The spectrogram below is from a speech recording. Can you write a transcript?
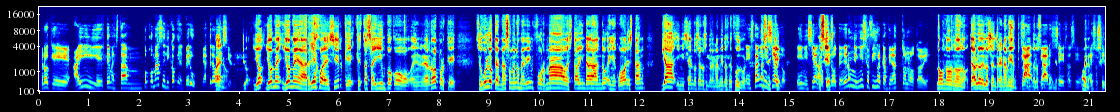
creo que ahí el tema está un poco más delicado que en el Perú, me atrevo a decirlo. Yo, yo, me, yo me arriesgo a decir que, estás ahí un poco en el error porque según lo que más o menos me había informado, estaba indagando, en Ecuador están ya iniciándose los entrenamientos de fútbol. Están iniciando, iniciando, pero tener un inicio fijo del campeonato no todavía. No, no, no, no, te hablo de los entrenamientos. Claro, claro, sí, eso sí, bueno, eso sí.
